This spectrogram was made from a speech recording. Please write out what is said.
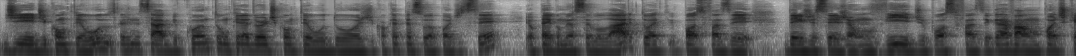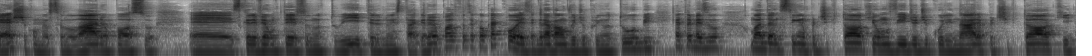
de, de conteúdos, que a gente sabe quanto um criador de conteúdo hoje qualquer pessoa pode ser, eu pego meu celular, eu posso fazer desde seja um vídeo, posso fazer gravar um podcast com meu celular, eu posso é, escrever um texto no Twitter, no Instagram, eu posso fazer qualquer coisa, gravar um vídeo para o YouTube, e até mesmo uma dancinha para o TikTok, ou um vídeo de culinária para o TikTok,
